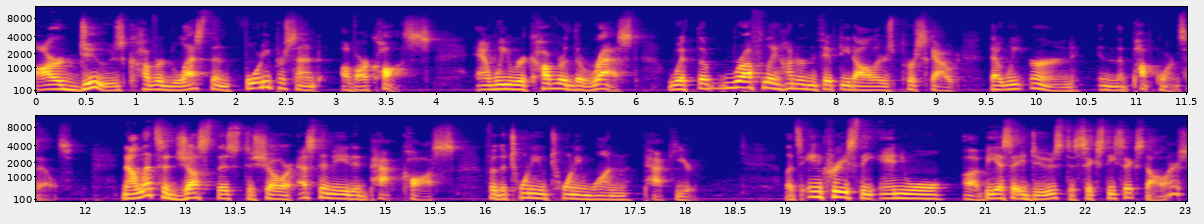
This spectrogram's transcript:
our dues covered less than 40% of our costs, and we recovered the rest with the roughly $150 per scout that we earned in the popcorn sales. Now let's adjust this to show our estimated pack costs for the 2021 pack year. Let's increase the annual uh, BSA dues to $66.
